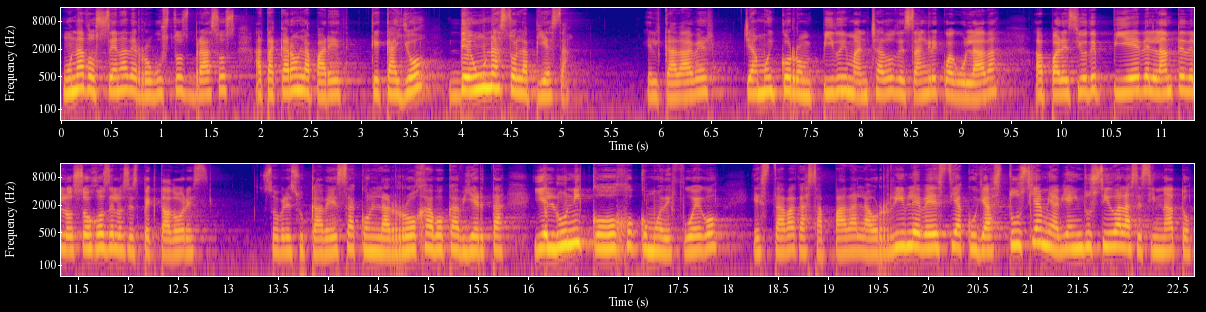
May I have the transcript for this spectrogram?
una docena de robustos brazos atacaron la pared, que cayó de una sola pieza. El cadáver ya muy corrompido y manchado de sangre coagulada, apareció de pie delante de los ojos de los espectadores. Sobre su cabeza, con la roja boca abierta y el único ojo como de fuego, estaba agazapada la horrible bestia cuya astucia me había inducido al asesinato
